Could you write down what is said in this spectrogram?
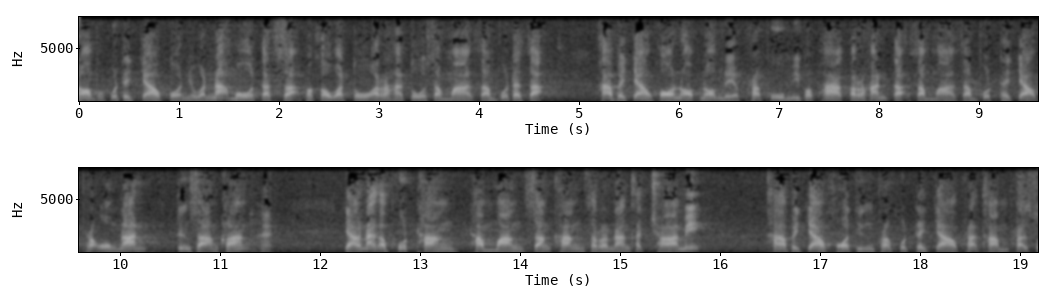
น้อมพระพุทธเจ้าก่อนเนี่ยว่านะโมตัสสะภะคะวะโตอะระหะโตสัมมาสัมพุทธัสสะ ข้าพเจ้าขอนอบน้อมเดชพระผู้มีพระภาคอรหันตสัมมาสัมพุทธเจ้าพระองค์นั้นถึงสามครั้ง จากนั้นก็พุทธังธรรมัง สังขังสรนังคัจฉามิ ข้าพเจ้าขอถึงพระพุทธเจ้าพระธรรมพระส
